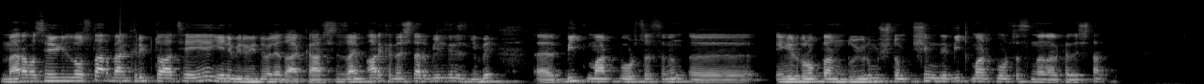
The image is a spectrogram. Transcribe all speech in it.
Merhaba sevgili dostlar ben Kripto AT'ye yeni bir video ile daha karşınızdayım. Arkadaşlar bildiğiniz gibi e, Bitmart borsasının e, airdroplarını duyurmuştum. Şimdi Bitmart borsasından arkadaşlar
